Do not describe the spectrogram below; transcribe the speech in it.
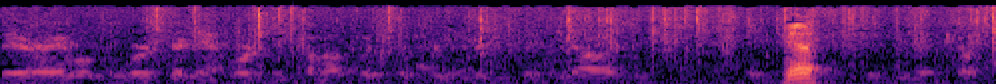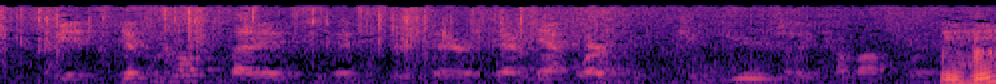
they're able to work their network and come up with the three hundred and fifty dollars. Yeah. So, I mean, it's difficult, but it's, it's their their network can usually come up with Mm-hmm.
